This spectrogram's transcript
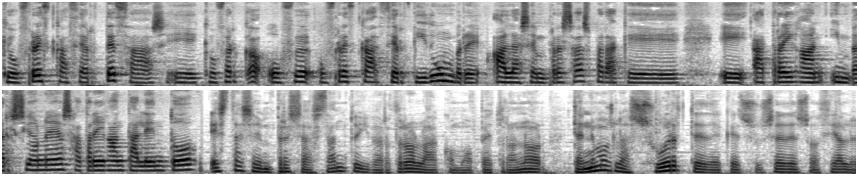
que ofrezca certezas, eh, que ofrezca, ofrezca, certidumbre a las empresas para que eh, atraigan inversiones, atraigan talento. Estas empresas, tanto Iberdrola como Petronor, tenemos la suerte de que su sede social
